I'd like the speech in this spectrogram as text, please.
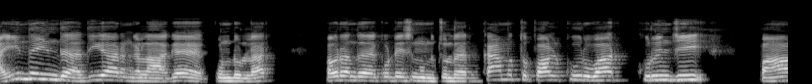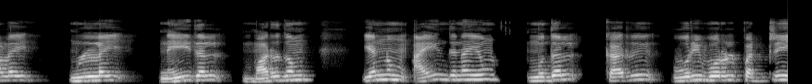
5, 5 அதிகாரங்களாக கொண்டுள்ளார். அவர் அந்த கொட்டேஷன் ஒன்று சொல்றார். காமத்துப்பால் கூறுவார் குறிஞ்சி, பாலை, முல்லை, நெய்தல், மருதம் என்னும் ஐந்தினையும் முதல், கரு, உரிபொருள் பற்றி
